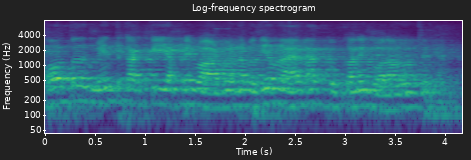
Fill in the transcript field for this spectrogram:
ਬਹੁਤ ਮਿਹਨਤ ਕਰਕੇ ਆਪਣੇ ਵਾਰਡ ਨੂੰ ਇੰਨਾ ਵਧੀਆ ਬਣਾਇਆ ਤਾਂ ਲੋਕਾਂ ਨੇ ਦੁਆਰਾ ਉਹਨੂੰ ਚੁਣਿਆ।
